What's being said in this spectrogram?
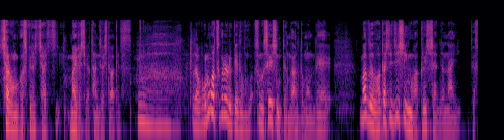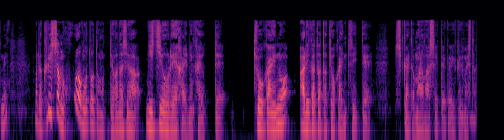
シャロンゴスペルチャーチ前橋が誕生したわけです。ただ物が作れるけれどもその精神というのがあると思うんでまず私自身はクリスチャンじゃないですね。まだクリスチャンの心を持とうと思って私は日曜礼拝に通って教会の在り方と教会についてしっかりと学ばせていただきました。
